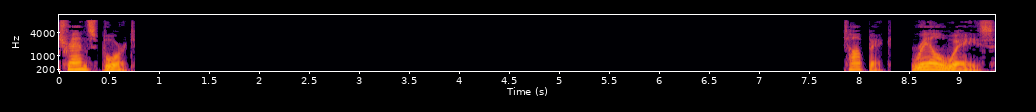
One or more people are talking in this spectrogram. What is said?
Transport Topic: Railways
